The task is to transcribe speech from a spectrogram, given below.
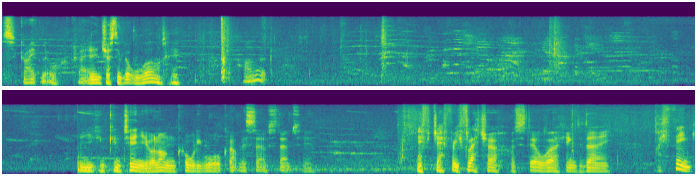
It's a great little, great an interesting little world here. Oh look. And you can continue along Caldy Walk up this set of steps here. If Geoffrey Fletcher was still working today, I think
